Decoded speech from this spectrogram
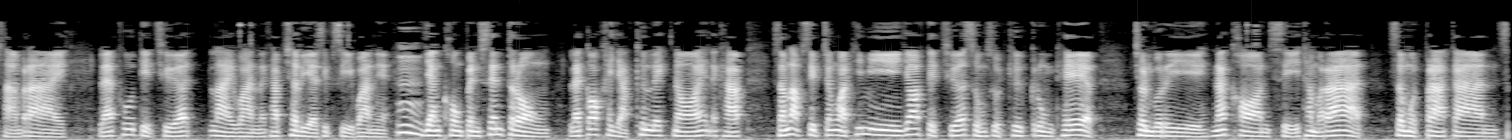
83 ราย และผู้ติดเชื้อรายวันนะครับ เฉลี่ย 14 วันเนี่ยยังคงเป็นเส้นตรง และก็ขยับขึ้นเล็กน้อยนะครับสำหรับ 10 จังหวัดที่มียอดติดเชื้อสูงสุดคือกรุงเทพชนบุรี นครศรีธรรมราช สมุทรปราการ ส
